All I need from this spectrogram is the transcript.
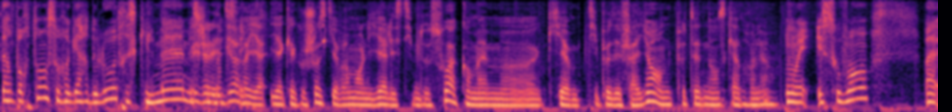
d'importance au regard de l'autre. Est-ce qu'il m'aime? Est-ce qu'il J'allais dire, il y, a, il y a quelque chose qui est vraiment lié à l'estime de soi quand même, euh, qui est un petit peu défaillante peut-être dans ce cadre-là. Oui, et souvent, bah,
